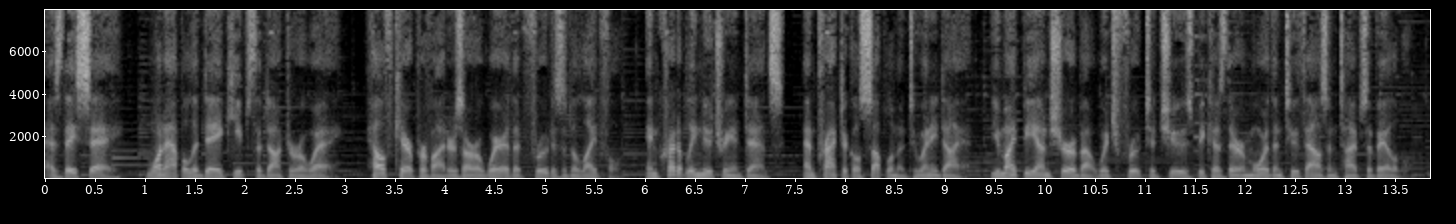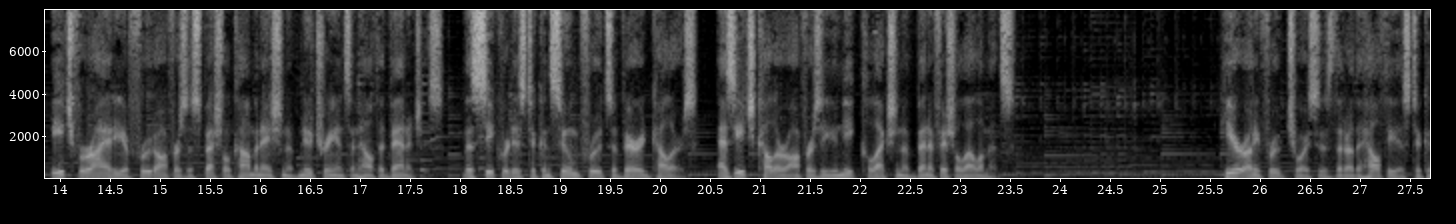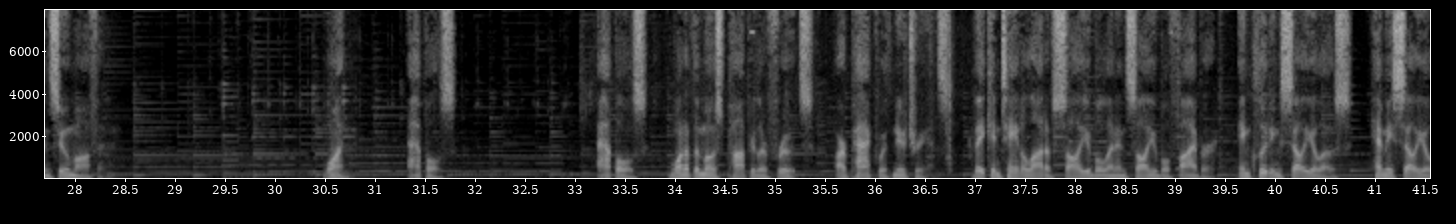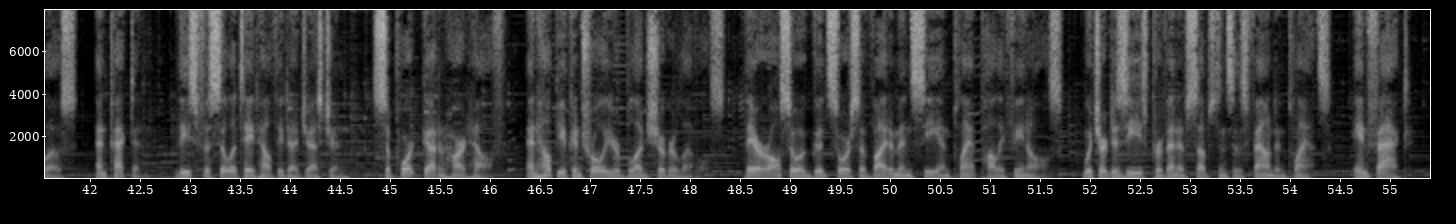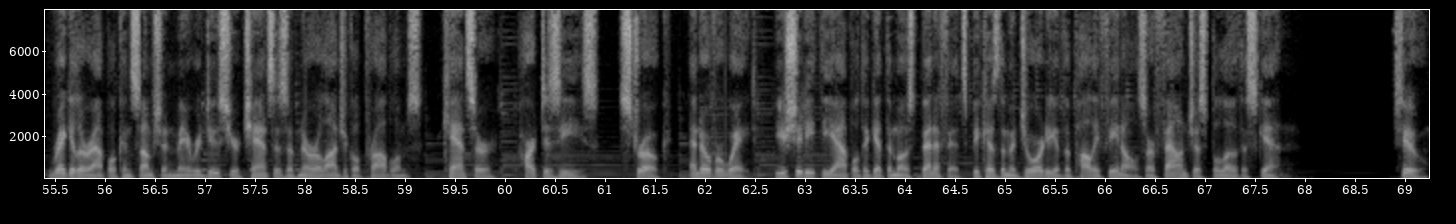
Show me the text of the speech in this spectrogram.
As they say, one apple a day keeps the doctor away. Healthcare providers are aware that fruit is a delightful, incredibly nutrient dense, and practical supplement to any diet. You might be unsure about which fruit to choose because there are more than 2,000 types available. Each variety of fruit offers a special combination of nutrients and health advantages. The secret is to consume fruits of varied colors, as each color offers a unique collection of beneficial elements. Here are any fruit choices that are the healthiest to consume often. 1. Apples. Apples, one of the most popular fruits, are packed with nutrients. They contain a lot of soluble and insoluble fiber, including cellulose, hemicellulose, and pectin. These facilitate healthy digestion, support gut and heart health, and help you control your blood sugar levels. They are also a good source of vitamin C and plant polyphenols, which are disease preventive substances found in plants. In fact, regular apple consumption may reduce your chances of neurological problems, cancer, heart disease, stroke, and overweight. You should eat the apple to get the most benefits because the majority of the polyphenols are found just below the skin. 2.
